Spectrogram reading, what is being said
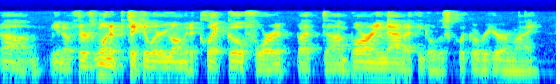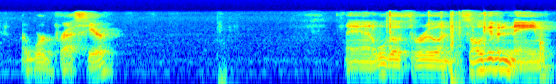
um, you know, if there's one in particular you want me to click, go for it. But um, barring that, I think I'll just click over here on my, my WordPress here. And we'll go through, and so I'll give it a name.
